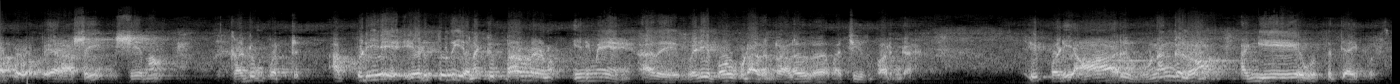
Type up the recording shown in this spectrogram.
அப்போ பேராசை சினம் கடும் பற்று. அப்படியே எடுத்தது எனக்குத்தான் வேணும். இனிமே அது வெளியே போகக்கூடாதுன்ற அளவு வச்சுக்கிட்டு பாருங்க. இப்படி ஆறு குணங்களும் அங்கேயே உற்பத்தி ஆகிப்போச்சு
